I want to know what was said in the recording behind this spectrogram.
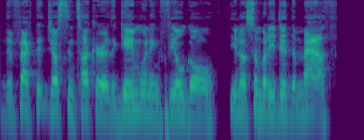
the fact that Justin Tucker, the game winning field goal, you know, somebody did the math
